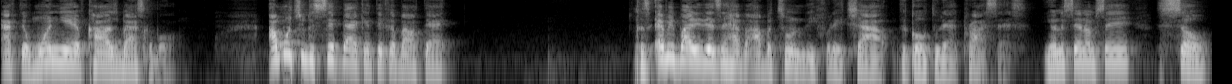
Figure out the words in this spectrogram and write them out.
after one year of college basketball. I want you to sit back and think about that because everybody doesn't have an opportunity for their child to go through that process. You understand what I'm saying? So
